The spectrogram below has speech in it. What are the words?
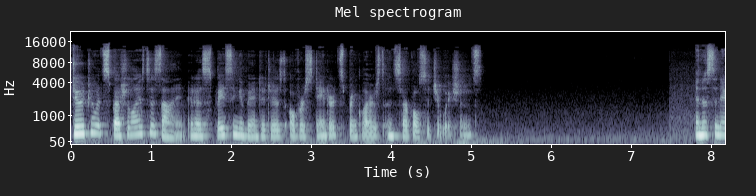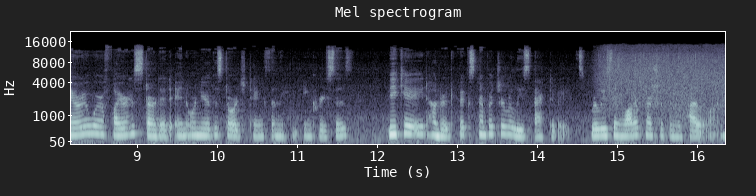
Due to its specialized design, it has spacing advantages over standard sprinklers in several situations. In a scenario where a fire has started in or near the storage tanks and the heat increases, BK800 fixed temperature release activates, releasing water pressure from the pilot line.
